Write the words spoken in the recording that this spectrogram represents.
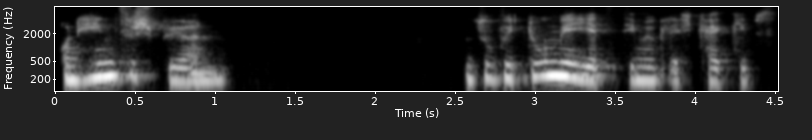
und hinzuspüren, und so wie du mir jetzt die Möglichkeit gibst,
